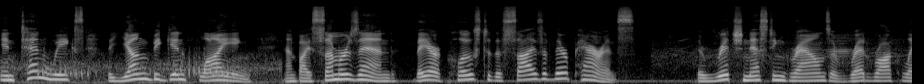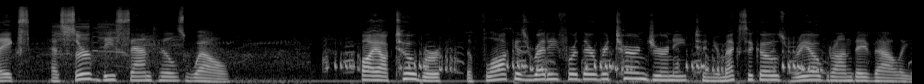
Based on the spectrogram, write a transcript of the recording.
In 10 weeks, the young begin flying, and by summer's end, they are close to the size of their parents. The rich nesting grounds of Red Rock Lakes has served these sandhills well. By October, the flock is ready for their return journey to New Mexico's Rio Grande Valley.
